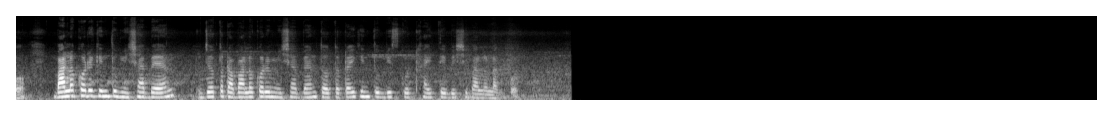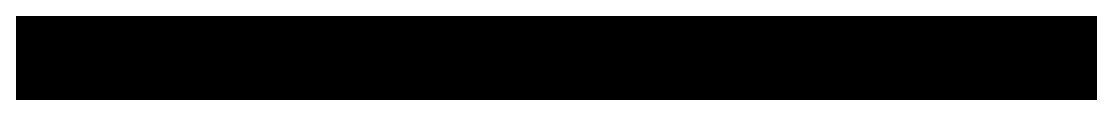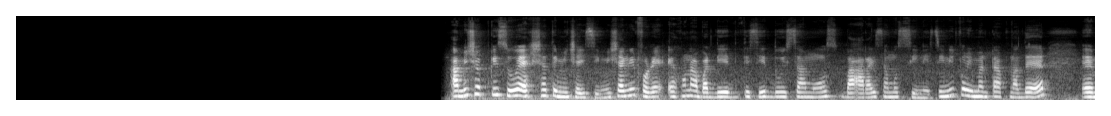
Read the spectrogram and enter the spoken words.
ভালো করে কিন্তু মিশাবেন, যতটা ভালো করে মিশাবেন, ততটাই কিন্তু বিস্কুট খাইতে বেশি ভালো লাগবে। আমি সব কিছু একসাথে মিশাইছি। মিশানির পরে এখন আবার দিয়ে দিতেছি দুই চামচ বা আড়াই চামচ চিনি। চিনির পরিমাণটা আপনাদের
